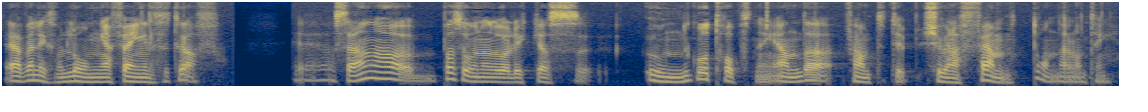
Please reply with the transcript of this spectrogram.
Även liksom långa fängelsestraff. Eh, och sen har personen då lyckats undgå topsning ända fram till typ 2015 eller någonting.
